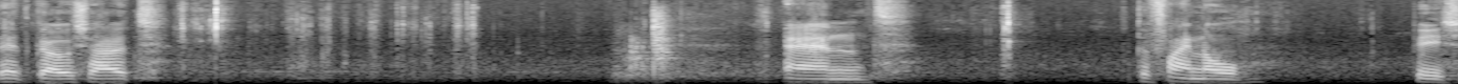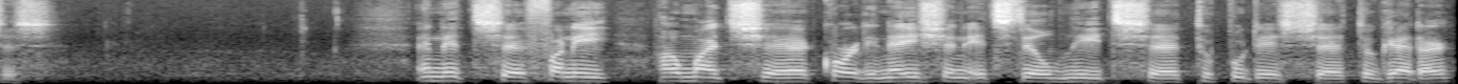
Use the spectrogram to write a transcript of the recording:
that goes out. And the final pieces. And it's uh, funny how much uh, coordination it still needs uh, to put this uh, together.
